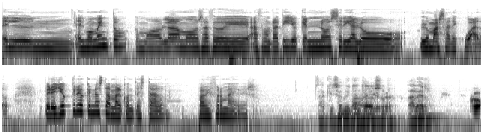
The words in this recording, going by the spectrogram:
el, el momento, como hablábamos hace, hace un ratillo, que no sería lo, lo más adecuado. Pero yo creo que no está mal contestado, para mi forma de ver. Aquí se va a intentar Bueno, la yo sopa. A ver. con,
